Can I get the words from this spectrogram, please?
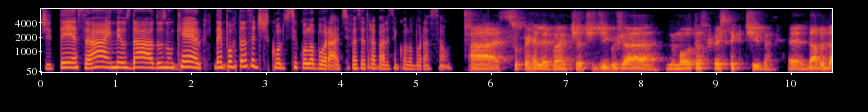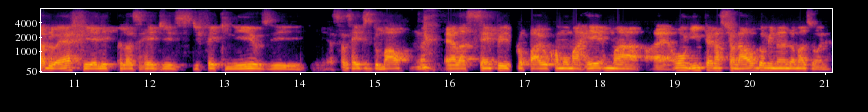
de ter essa, ai, meus dados, não quero, da importância de se colaborar, de se fazer trabalhos em colaboração. Ah, é super relevante. Eu te digo já numa outra perspectiva. É, WWF, ele pelas redes de fake news e essas redes do mal, né, elas sempre propagam como uma, re, uma é, ONG internacional dominando a Amazônia.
